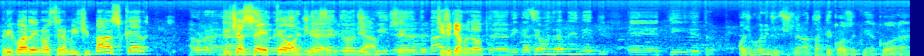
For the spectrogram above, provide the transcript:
riguardo ai nostri amici Basker. Allora, eh, 17 attenzione, alle oggi, eh, 17 ricordiamo, qui, sì. eh, Basket, vediamo dopo. eh, ringraziamo Andrea Benedetti. eh, ti, eh, tra- oggi pomeriggio ci saranno tante cose qui ancora, eh,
